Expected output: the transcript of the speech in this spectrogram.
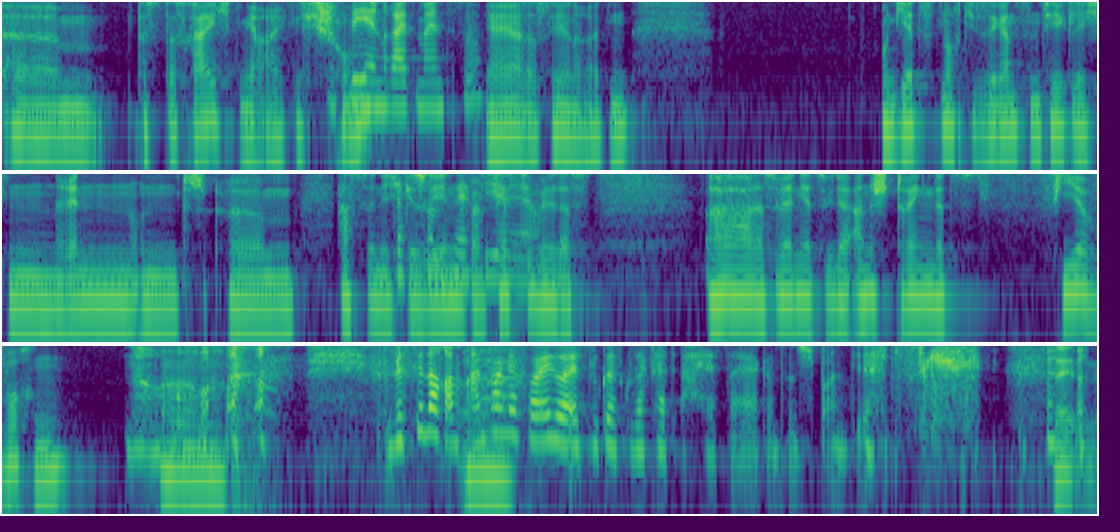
ähm, das, das reicht mir eigentlich Das schon. Seelenreit meinst du? Ja, ja, das Seelenreiten. Und jetzt noch diese ganzen täglichen Rennen und ähm, hast du nicht Das gesehen beim viel, Festival, ja. dass ah, das werden jetzt wieder anstrengende vier Wochen. ähm, Wisst ihr noch am Ah. Anfang der Folge, als Lukas gesagt hat, er ist da ja ganz entspannt jetzt. nein,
